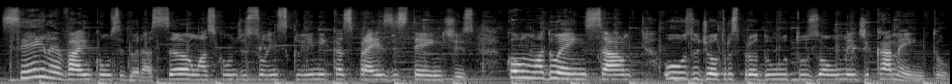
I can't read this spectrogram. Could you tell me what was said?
sem levar em consideração as condições clínicas pré-existentes, como uma doença, o uso de outros produtos ou um medicamento.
